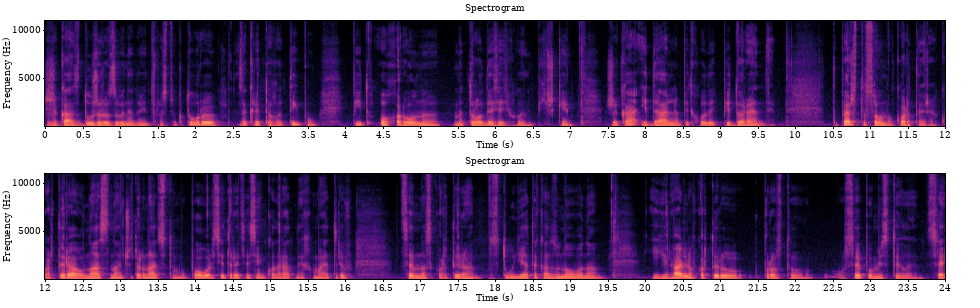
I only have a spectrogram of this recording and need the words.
ЖК з дуже розвиненою інфраструктурою, закритого типу, під охороною, метро 10 хвилин пішки. ЖК ідеально підходить під оренди. Тепер стосовно квартири. Квартира у нас на 14-му поверсі, 37 квадратних метрів. Це в нас квартира студія така зонована. І реально в квартиру просто все помістили. Це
